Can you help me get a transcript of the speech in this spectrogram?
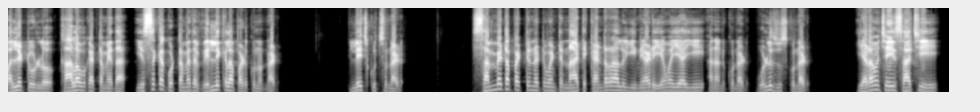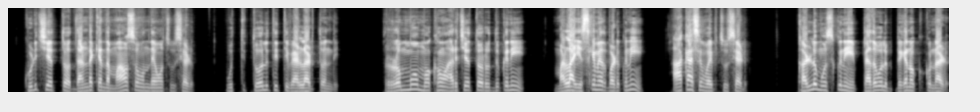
పల్లెటూళ్ళలో కాలవ కట్ట మీద ఇసుక గుట్ట మీద వెల్లికలా పడుకునున్నాడు. లేచి కూర్చున్నాడు. సమ్మెట పట్టినటువంటి నాటి కండరాలు ఈనాడు ఏమయ్యాయి అని అనుకున్నాడు. ఒళ్ళు చూసుకున్నాడు. ఎడమ చేయి సాచి కుడి చేత్తో దండ కింద మాంసం ఉందేమో చూశాడు. ఉత్తి తోలుతిత్తి వెళ్ళాడుతోంది. రొమ్ము ముఖం అరిచేత్తో రుద్దుకుని మళ్ళా ఇసుక మీద పడుకుని ఆకాశం వైపు చూశాడు. కళ్ళు మూసుకుని పెదవులు బిగనొక్కున్నాడు.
